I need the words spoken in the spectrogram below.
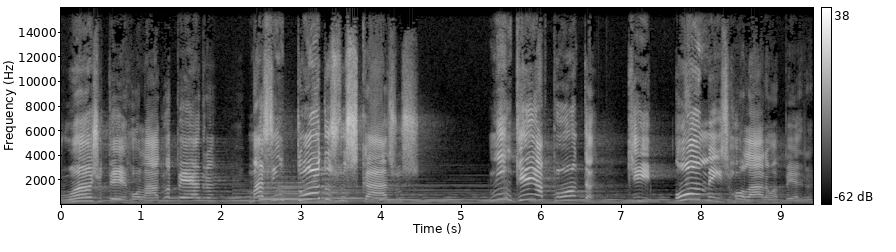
um anjo ter rolado a pedra, mas em todos os casos, ninguém aponta que homens rolaram a pedra,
